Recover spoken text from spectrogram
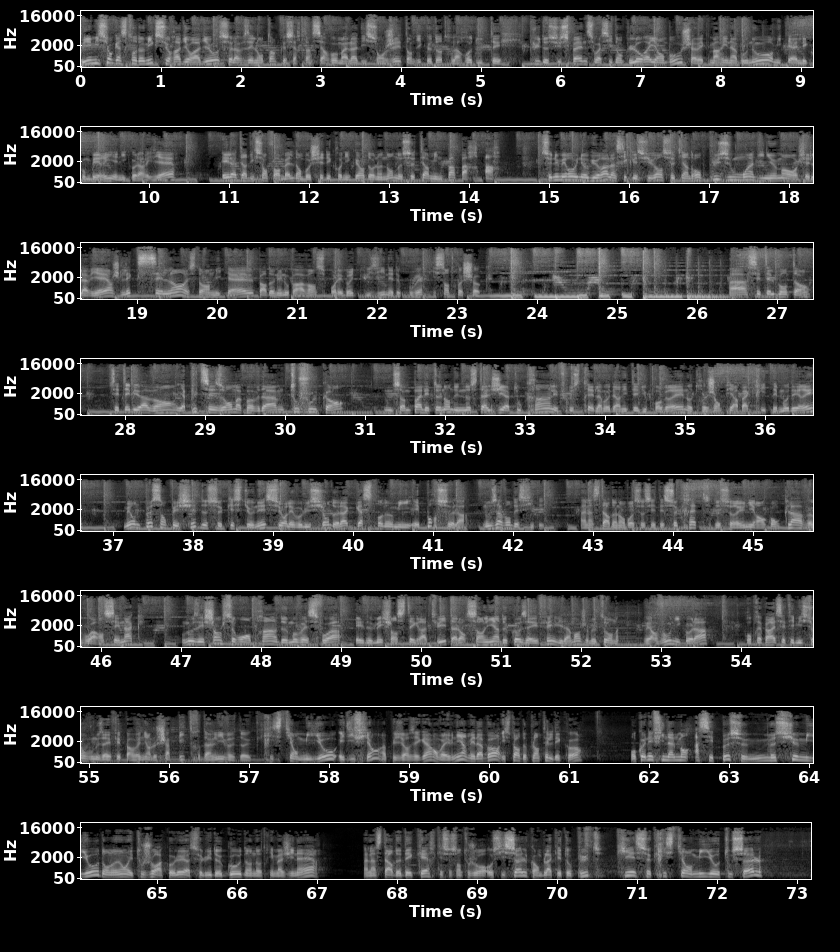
Une émission gastronomique sur Radio Radio, cela faisait longtemps que certains cerveaux malades y songeaient, tandis que d'autres la redoutaient. Plus de suspense, voici donc l'oreille en bouche avec Marina Bounour, Michael Lecumberi et Nicolas Rivière, et l'interdiction formelle d'embaucher des chroniqueurs dont le nom ne se termine pas par A. Ce numéro inaugural ainsi que les suivants se tiendront plus ou moins dignement au Rocher de la Vierge, l'excellent restaurant de Michael. Pardonnez-nous par avance pour les bruits de cuisine et de couverts qui s'entrechoquent. Ah, c'était le bon temps. C'était mieux avant. Il n'y a plus de saison, ma pauvre dame. Tout fout le camp. Nous ne sommes pas les tenants d'une nostalgie à tout craint, les frustrés de la modernité du progrès. Notre Jean-Pierre Bacrit est modéré. Mais on ne peut s'empêcher de se questionner sur l'évolution de la gastronomie. Et pour cela, nous avons décidé, à l'instar de nombreuses sociétés secrètes, de se réunir en conclave, voire en cénacle, où nos échanges seront empreints de mauvaise foi et de méchanceté gratuite. Alors sans lien de cause à effet, évidemment, je me tourne vers vous, Nicolas. Pour préparer cette émission, vous nous avez fait parvenir le chapitre d'un livre de Christian Millot, édifiant à plusieurs égards, on va y venir. Mais d'abord, histoire de planter le décor, on connaît finalement assez peu ce monsieur Millot, dont le nom est toujours accolé à celui de Go dans notre imaginaire, à l'instar de Decker qui se sent toujours aussi seul quand Black est au pute. Qui est ce Christian Millot tout seul?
